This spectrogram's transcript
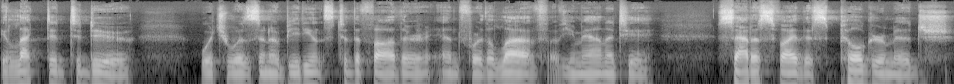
elected to do, which was in obedience to the Father and for the love of humanity, satisfy this pilgrimage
